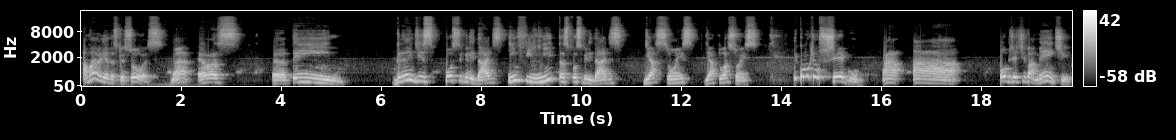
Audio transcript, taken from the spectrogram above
a maioria das pessoas, né, elas uh, têm grandes possibilidades, infinitas possibilidades de ações, de atuações. E como que eu chego a, a objetivamente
